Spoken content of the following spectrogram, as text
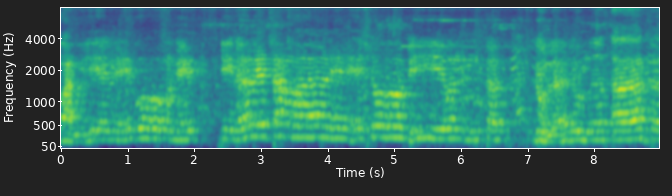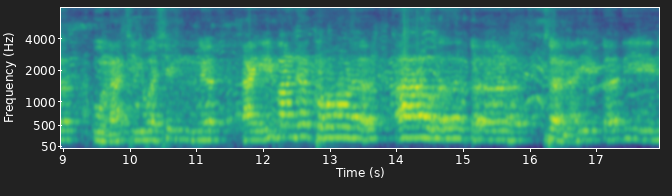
बांधलेले गोणे हिरवे तांबडे शोभिवंत डुल डुलतात कुणाची वशिन्य काही बांध कोड आवतळ. सण एक दिन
